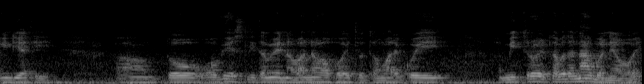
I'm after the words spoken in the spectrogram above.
ઇન્ડિયાથી તો ઓબ્વિયસલી તમે નવા નવા હોય તો તમારે કોઈ મિત્રો એટલા બધા ના બન્યા હોય.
